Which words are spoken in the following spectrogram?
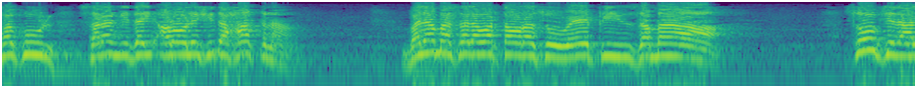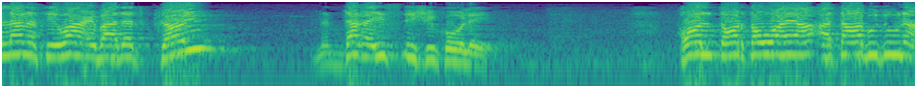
فقول سرنګ دای اړول شي د حق نه بلا مسله ورته ورسو وې پین زما څوک چې د الله نه سیوا عبادت کوي نه دغه هیڅ نشي کولی قول تور تو آیا اتعبدونا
